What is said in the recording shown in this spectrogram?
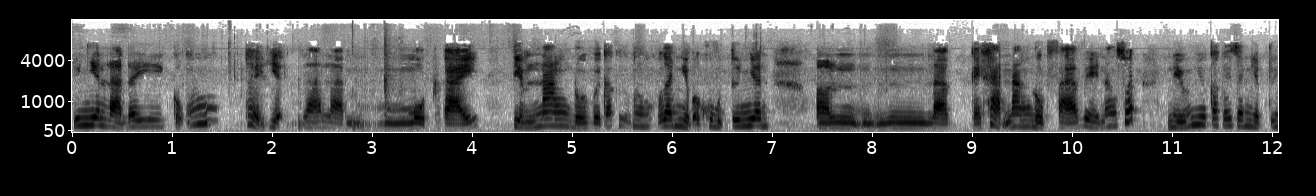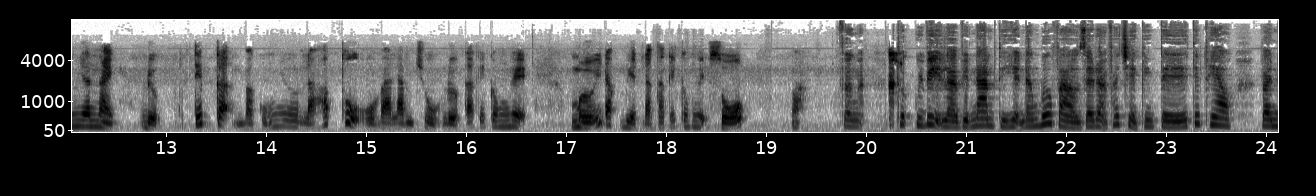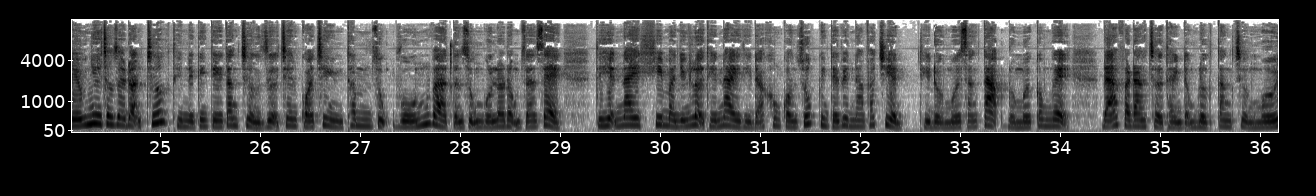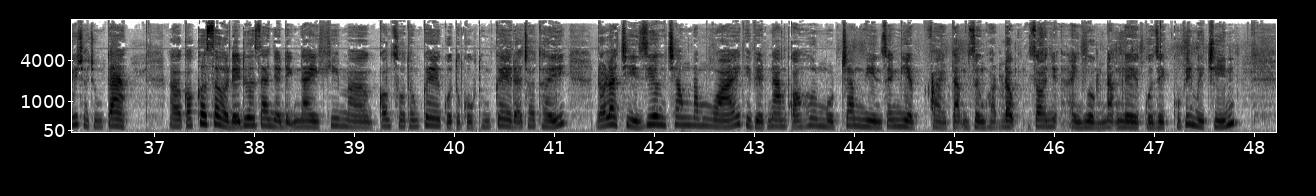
Tuy nhiên là đây cũng thể hiện ra là một cái tiềm năng đối với các doanh nghiệp ở khu vực tư nhân uh, là cái khả năng đột phá về năng suất nếu như các cái doanh nghiệp tư nhân này được tiếp cận và cũng như là hấp thụ và làm chủ được các cái công nghệ mới đặc biệt là các cái công nghệ số. Vâng ạ. Vâng Thưa quý vị là Việt Nam thì hiện đang bước vào giai đoạn phát triển kinh tế tiếp theo và nếu như trong giai đoạn trước thì nền kinh tế tăng trưởng dựa trên quá trình thâm dụng vốn và tận dụng nguồn lao động giá rẻ thì hiện nay khi mà những lợi thế này thì đã không còn giúp kinh tế Việt Nam phát triển thì đổi mới sáng tạo, đổi mới công nghệ đã và đang trở thành động lực tăng trưởng mới cho chúng ta. À, có cơ sở để đưa ra nhận định này khi mà con số thống kê của Tổng cục Thống kê đã cho thấy đó là chỉ riêng trong năm ngoái thì Việt Nam có hơn 100.000 doanh nghiệp phải tạm dừng hoạt động do những ảnh hưởng nặng nề của dịch Covid-19.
